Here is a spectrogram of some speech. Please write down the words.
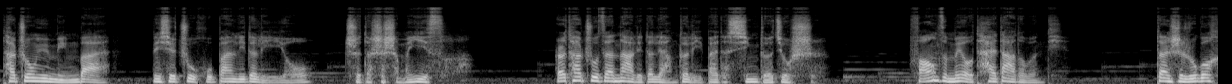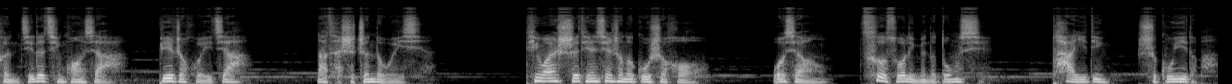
他终于明白那些住户搬离的理由指的是什么意思了。而他住在那里的两个礼拜的心得就是，房子没有太大的问题，但是如果很急的情况下憋着回家。那才是真的危险。听完石田先生的故事后，我想厕所里面的东西，他一定是故意的吧。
